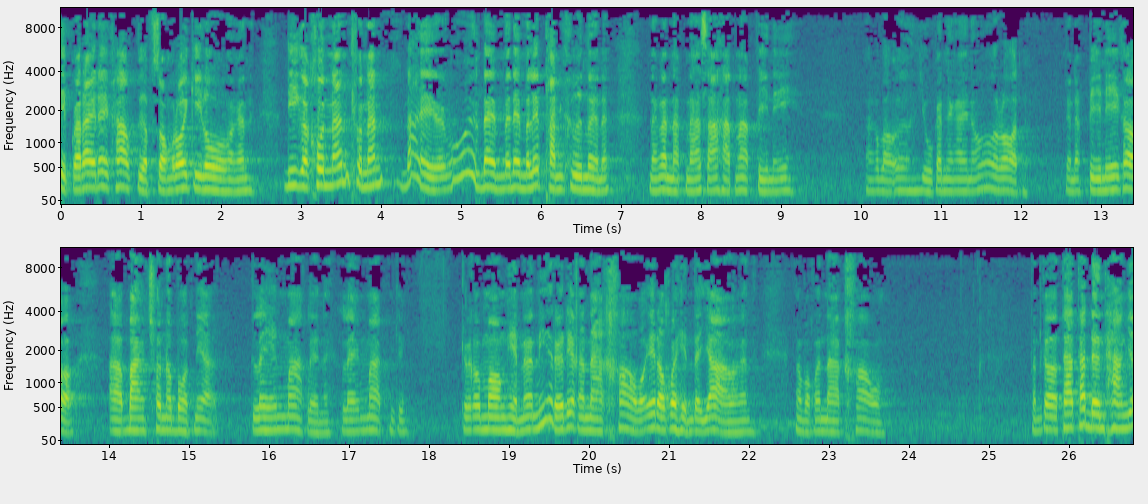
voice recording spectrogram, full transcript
สิบกว่าไร่ได้ข้าวเกือบสองร้อยกิโลเหมือนกันดีกว่าคนนั้นคนนั้นได้ได้ไม่ได้เมล็ดพันธุ์คืนเลยนะนั่นก็หนักหนาสาหัสมากปีนี้มันก็บอกเอออยู่กันยังไงเนาะรอดเนี่ยนะปีนี้ก็บางชนบทเนี่ยแรงมากเลยนะแรงมากจริงๆ ก็มองเห็นว่านี่เราเรียกนาข้าวว่าเอ๊ะเราก็เห็นแต่หญ้าเหมือนกันเราบอกว่านาข้าวมันก็ถ้าถ้าเดินทางเย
